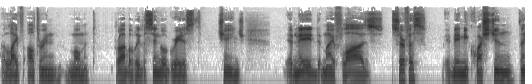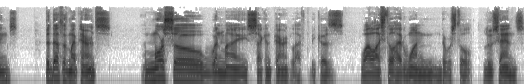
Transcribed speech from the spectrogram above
a life altering moment. Probably the single greatest change. It made my flaws surface, it made me question things. The death of my parents more so when my second parent left, because while I still had one, there were still loose ends.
